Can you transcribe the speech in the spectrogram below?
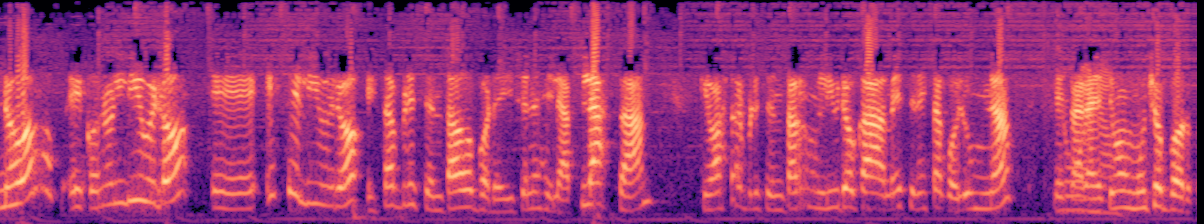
Nos vamos eh, con un libro. Eh, este libro está presentado por Ediciones de la Plaza, que va a estar presentando un libro cada mes en esta columna. Les agradecemos mucho por,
